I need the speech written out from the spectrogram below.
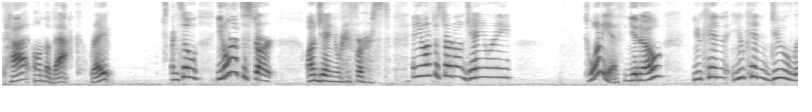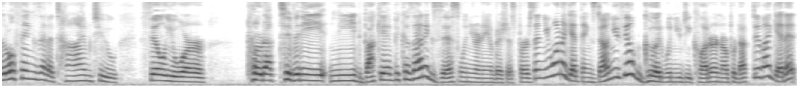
pat on the back, right? And so you don't have to start on January 1st and you don't have to start on January 20th, you know? You can you can do little things at a time to fill your productivity need bucket because that exists when you're an ambitious person. You want to get things done. You feel good when you declutter and are productive. I get it.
